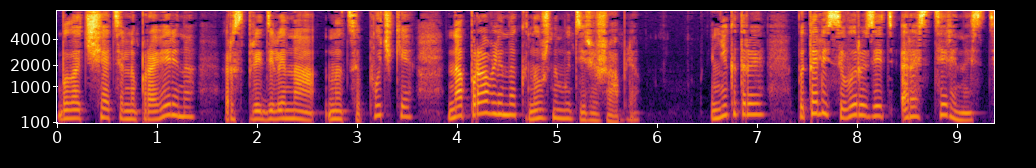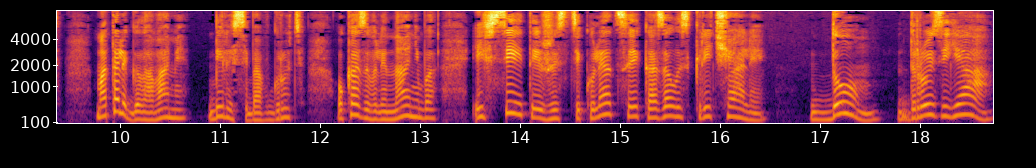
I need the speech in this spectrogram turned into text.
была тщательно проверена, распределена на цепочке, направлена к нужному дирижаблю. Некоторые пытались выразить растерянность, мотали головами, били себя в грудь, указывали на небо, и всей этой жестикуляцией, казалось, кричали дом, друзья,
